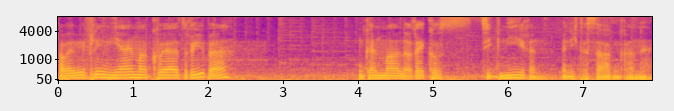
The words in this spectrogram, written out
Aber wir fliegen hier einmal quer drüber und können mal rekonsignieren, wenn ich das sagen kann. Ne?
